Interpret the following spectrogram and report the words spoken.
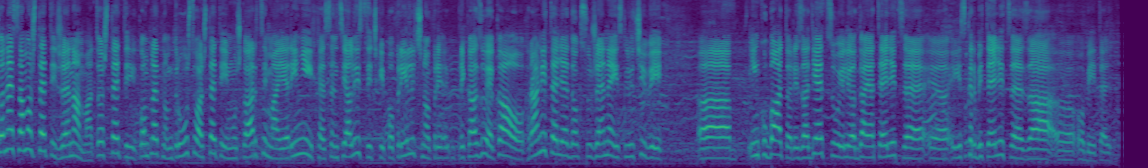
To ne samo šteti ženama, to šteti kompletnom društvu, a šteti i muškarcima jer i njih esencijalistički poprilično prikazuje kao hranitelje dok su žene isključivi inkubatori za djecu ili odgajateljice i skrbiteljice za obitelj.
